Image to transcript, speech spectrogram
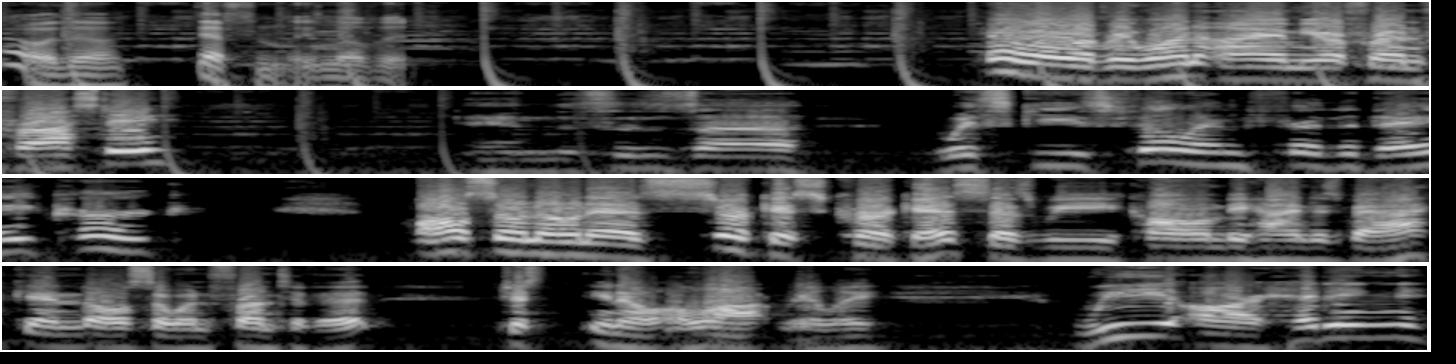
Oh, they'll definitely love it. Hello, everyone. I am your friend Frosty. And this is uh, Whiskey's fill in for the day, Kirk. Also known as Circus Kirkus, as we call him behind his back and also in front of it. Just, you know, a lot, really. We are heading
